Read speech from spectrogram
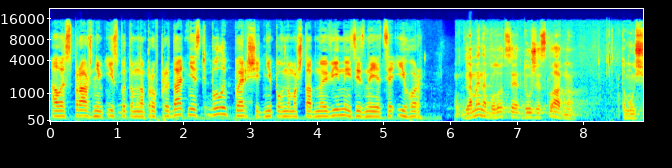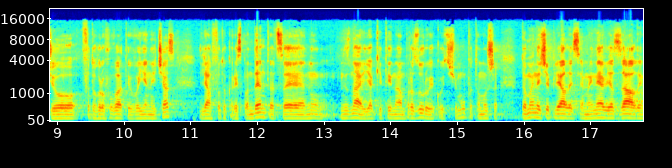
Але справжнім іспитом на профпридатність були перші дні повномасштабної війни, зізнається Ігор. Для мене було це дуже складно, тому що фотографувати в воєнний час для фотокореспондента це ну не знаю, як іти на амбразуру якусь. Чому? Тому що до мене чіплялися, мене в'язали.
